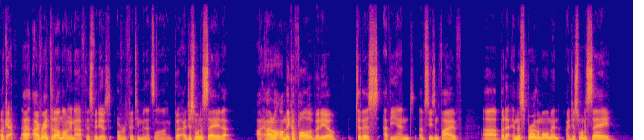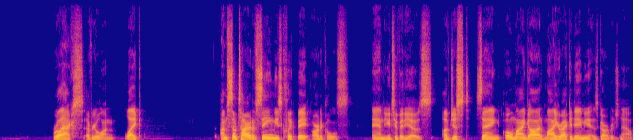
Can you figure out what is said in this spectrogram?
Okay, I, have ranted on long enough. This video is over 15 minutes long, but I just want to say that I, I will make a follow up video to this at the end of season five. Uh, but in the spur of the moment, I just want to say, relax, everyone. Like, I'm so tired of seeing these clickbait articles and YouTube videos of just saying, "Oh my God, My Hero Academia is garbage now."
